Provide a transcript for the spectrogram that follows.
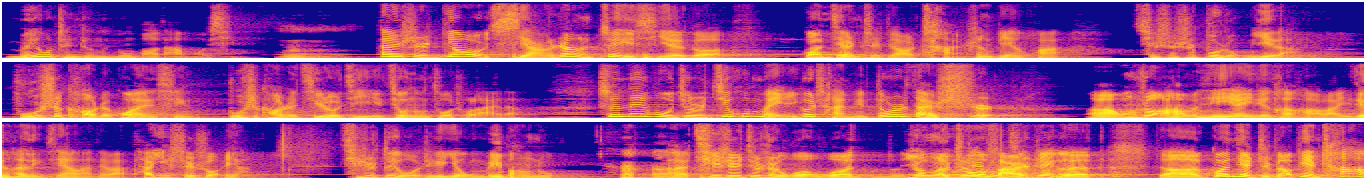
没有真正的拥抱大模型。嗯。但是要想让这些个关键指标产生变化，其实是不容易的。不是靠着惯性，不是靠着肌肉记忆就能做出来的，所以内部就是几乎每一个产品都是在试啊。我们说啊，文心一言已经很好了，已经很领先了，对吧？他一试说，哎呀，其实对我这个业务没帮助 啊。其实就是我我用了之后，反而这个呃关键指标变差了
